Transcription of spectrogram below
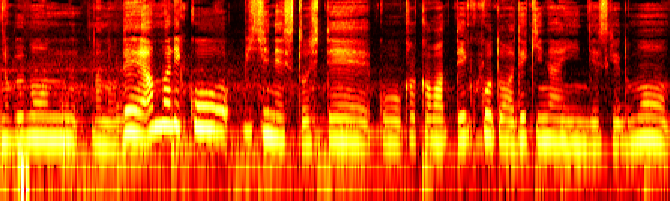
の部門なのであんまりこうビジネスとしてこう関わっていくことはできないんですけども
